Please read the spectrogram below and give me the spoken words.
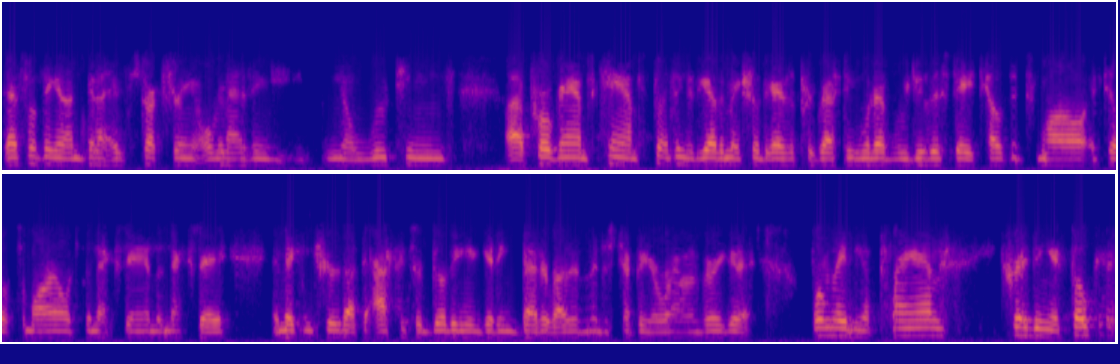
That's one thing that I'm good at is structuring, organizing, you know, routines, uh, programs, camps, putting things together, make sure the guys are progressing. Whatever we do this day tells it tomorrow until tomorrow, it's the next day and the next day, and making sure that the athletes are building and getting better rather than just jumping around. I'm very good at formulating a plan, creating a focus,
